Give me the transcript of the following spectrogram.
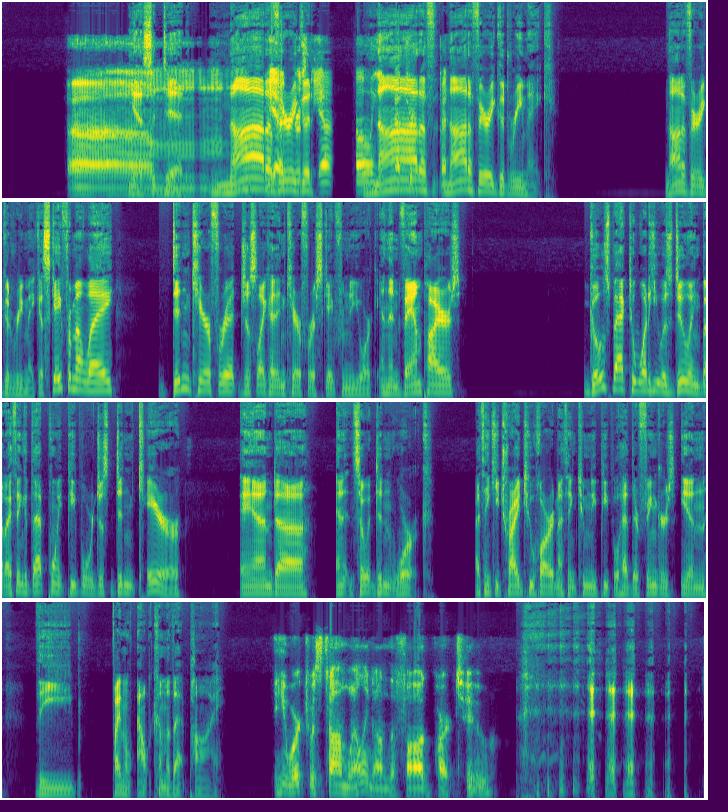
Um, Yes, it did. Not a yeah, very good- Alley, not Patrick- a not a very good remake. Not a very good remake. Escape from L.A. Didn't care for it, just like I didn't care for Escape from New York. And then Vampires goes back to what he was doing, but I think at that point people were just didn't care, and uh, and it, so it didn't work. I think he tried too hard, and I think too many people had their fingers in the final outcome of that pie. He worked with Tom Welling on The Fog Part Two.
